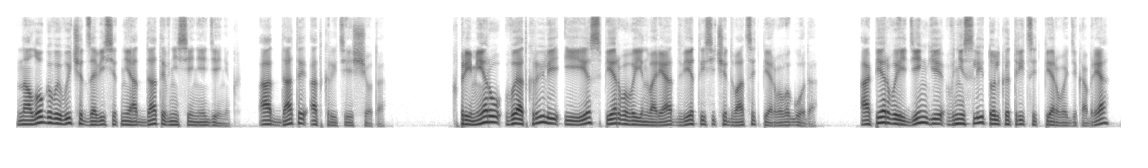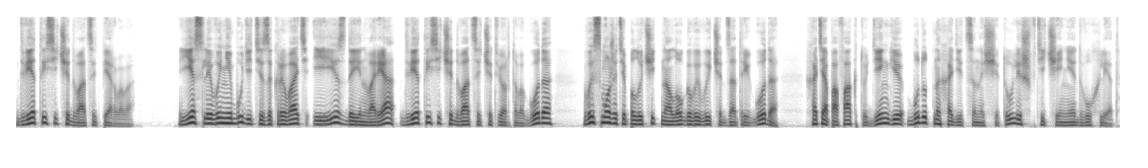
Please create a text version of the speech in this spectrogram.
Налоговый вычет зависит не от даты внесения денег, а от даты открытия счета. К примеру, вы открыли ИИС 1 января 2021 года, а первые деньги внесли только 31 декабря 2021. Если вы не будете закрывать ИИС до января 2024 года, вы сможете получить налоговый вычет за 3 года, хотя по факту деньги будут находиться на счету лишь в течение двух лет.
